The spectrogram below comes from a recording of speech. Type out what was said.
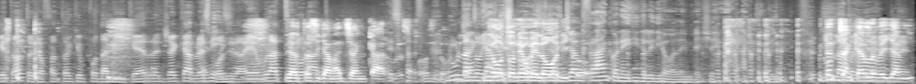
che tra l'altro ci ha fatto anche un po' da leaker. Giancarlo Eh? Esposito è un attimo. in realtà si chiama Giancarlo Esatto. Esposito. Nulla Giancarlo. Noto neomelodico. Gianfranco nei titoli di coda invece. Giancarlo per gli eh.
